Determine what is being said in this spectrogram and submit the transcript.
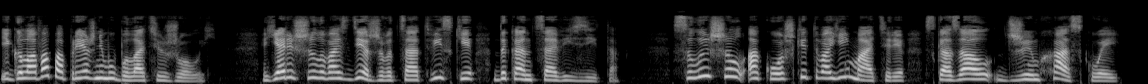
и голова по-прежнему была тяжелой я решила воздерживаться от виски до конца визита. «Слышал о кошке твоей матери», — сказал Джим Хаскуэй,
